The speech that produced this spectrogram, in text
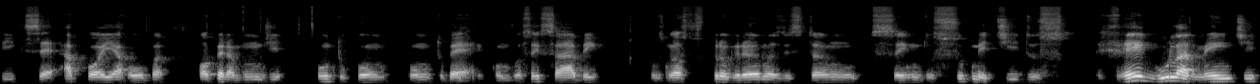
Pix é apoia@operamundi.com.br. Como vocês sabem, os nossos programas estão sendo submetidos regularmente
